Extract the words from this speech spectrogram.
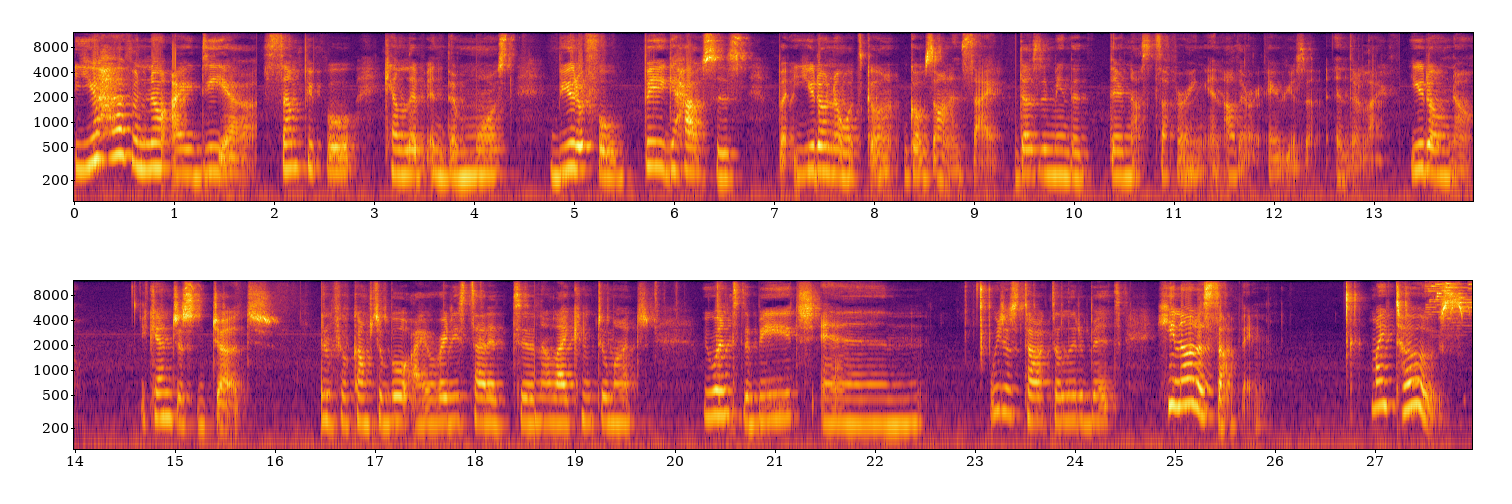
you have no idea. Some people can live in the most beautiful big houses but you don't know what go goes on inside. Doesn't mean that they're not suffering in other areas in their life. You don't know. You can't just judge. Didn't feel comfortable. I already started to not like him too much. We went to the beach and we just talked a little bit. He noticed something. My toes.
